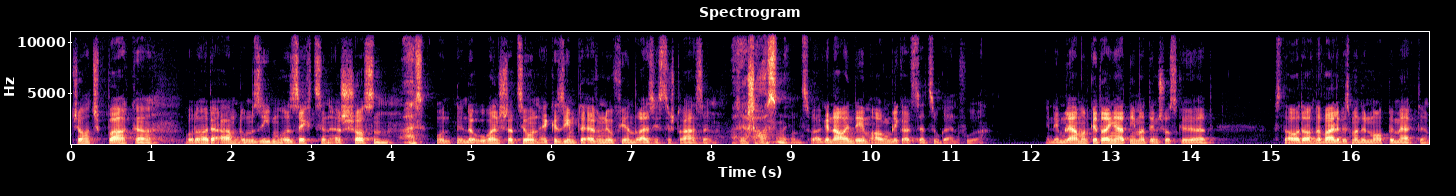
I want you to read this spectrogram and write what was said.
George Barker wurde heute Abend um 7.16 Uhr erschossen. Was? Unten in der U-Bahn-Station Ecke 7. Avenue, 34. Straße. Was, erschossen? Und zwar genau in dem Augenblick, als der Zug einfuhr. In dem Lärm und Gedränge hat niemand den Schuss gehört. Es dauerte auch eine Weile, bis man den Mord bemerkte.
